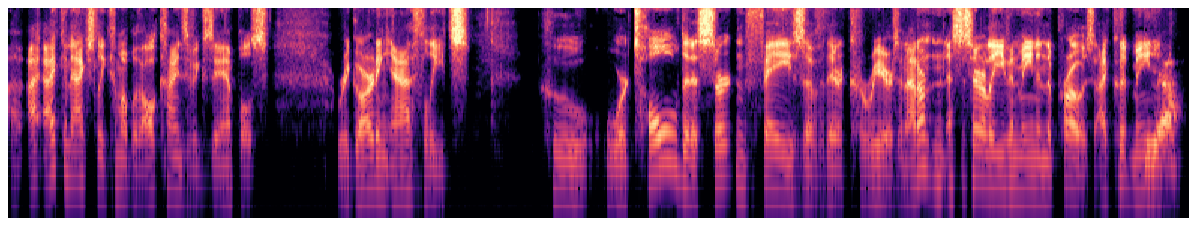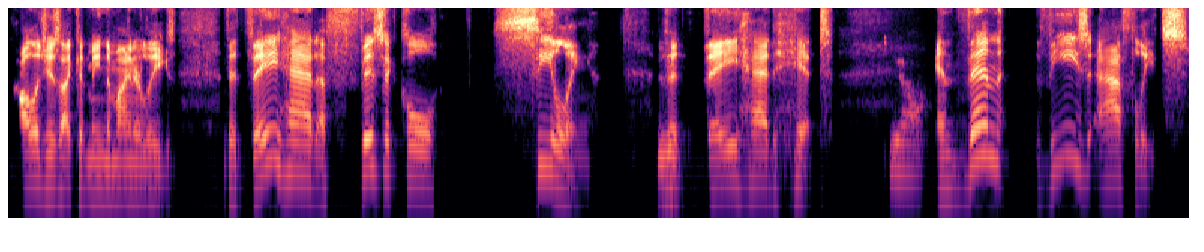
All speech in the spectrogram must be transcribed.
I, I can actually come up with all kinds of examples regarding athletes who were told at a certain phase of their careers and i don't necessarily even mean in the pros i could mean Yeah. colleges i could mean the minor leagues that they had a physical ceiling Mhm. that they had hit Yeah. and then these athletes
